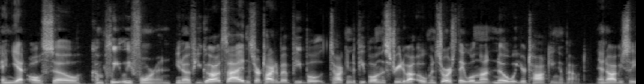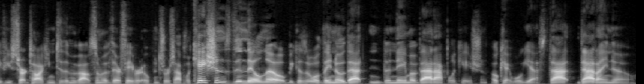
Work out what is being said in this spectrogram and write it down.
and yet also completely foreign. You know, if you go outside and start talking about people, talking to people on the street about open source, they will not know what you're talking about. And obviously, if you start talking to them about some of their favorite open source applications, then they'll know because well, they know that the name of that application. Okay, well, yes, that that I know.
